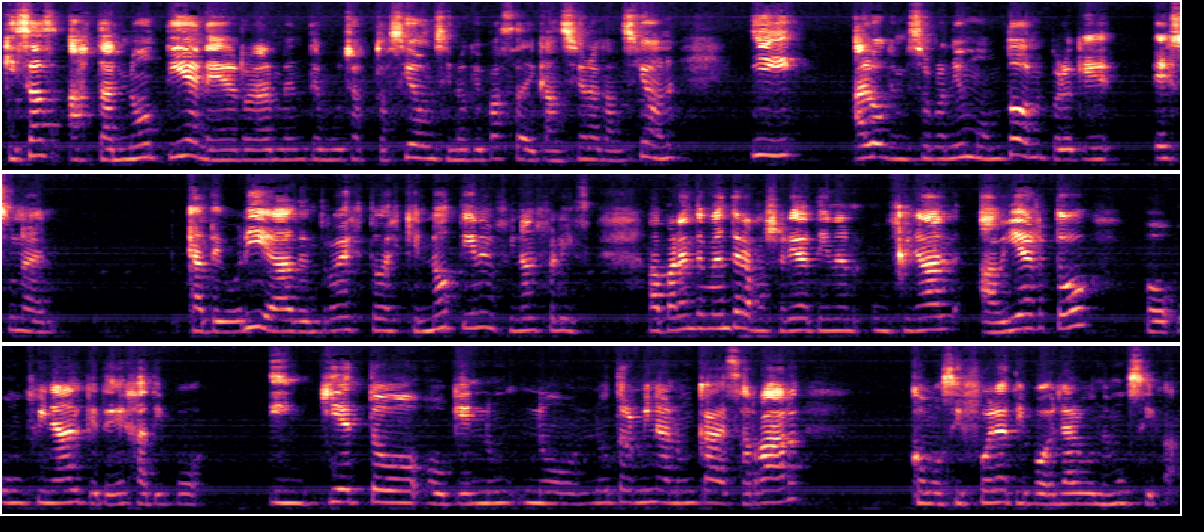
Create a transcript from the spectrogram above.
quizás hasta no tiene realmente mucha actuación, sino que pasa de canción a canción. Y algo que me sorprendió un montón, pero que es una categoría dentro de esto, es que no tienen final feliz. Aparentemente la mayoría tienen un final abierto o un final que te deja tipo inquieto o que no, no, no termina nunca de cerrar, como si fuera tipo el álbum de música.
